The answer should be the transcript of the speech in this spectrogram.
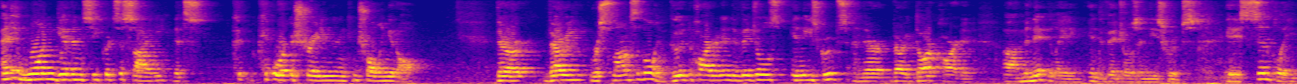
any one given secret society that's orchestrating and controlling it all. There are very responsible and good-hearted individuals in these groups, and there are very dark-hearted uh, manipulating individuals in these groups. It is simply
